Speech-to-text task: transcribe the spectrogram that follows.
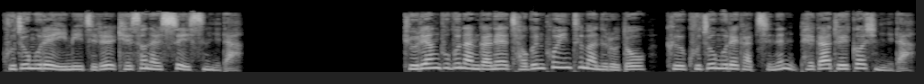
구조물의 이미지를 개선할 수 있습니다. 교량 부분 안간의 적은 포인트만으로도 그 구조물의 가치는 배가 될 것입니다.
